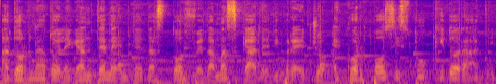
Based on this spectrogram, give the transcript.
adornato elegantemente da stoffe damascate di pregio e corposi stucchi dorati.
